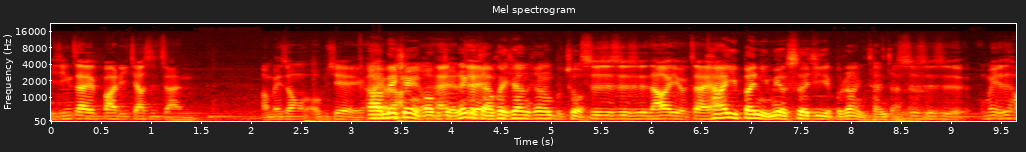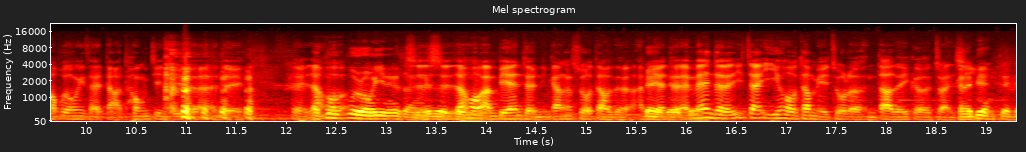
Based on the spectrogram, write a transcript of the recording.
已经在巴黎佳士展啊，Maison Objet 啊，Maison Objet 那个展会相相当不错，是是是是，然后有在他一般你没有设计也不让你参展，是是是，我们也是好不容易才打通进去的，对。对，然后不不容易那个是是，然后 Ambient 你刚刚说到的 Ambient，Ambient 在疫后他们也做了很大的一个转型改变，对，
